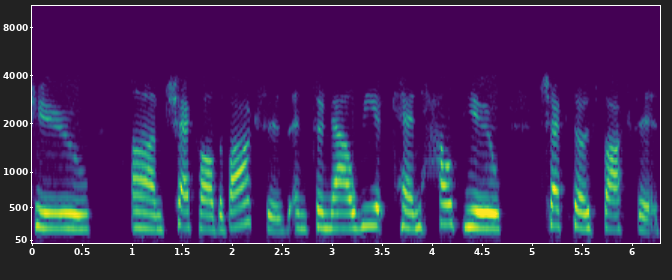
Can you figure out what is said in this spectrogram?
to um, check all the boxes and so now we can help you check those boxes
